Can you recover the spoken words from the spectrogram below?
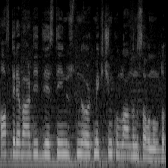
Hafter'e verdiği desteğin üstünü örtmek için kullandığını savunuldu.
